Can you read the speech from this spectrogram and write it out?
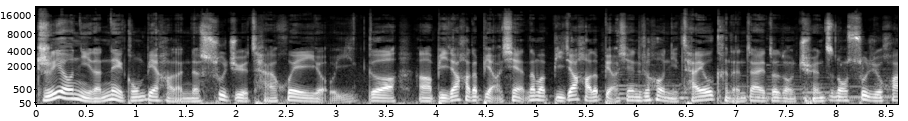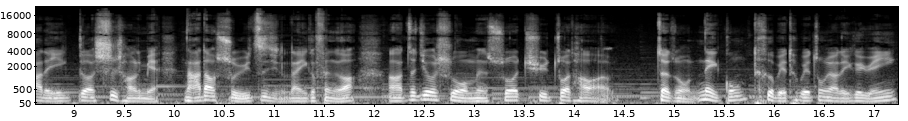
只有你的内功变好了，你的数据才会有一个啊比较好的表现。那么比较好的表现之后，你才有可能在这种全自动数据化的一个市场里面拿到属于自己的那一个份额啊。这就是我们说去做淘宝。这种内功特别特别重要的一个原因，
